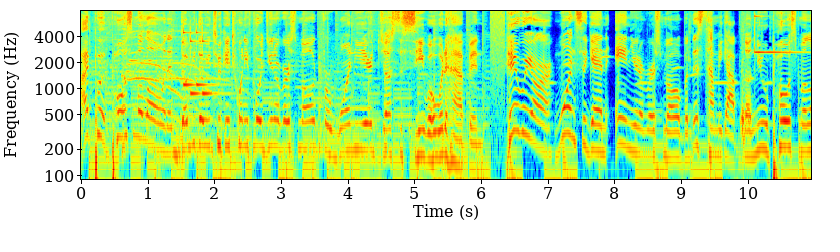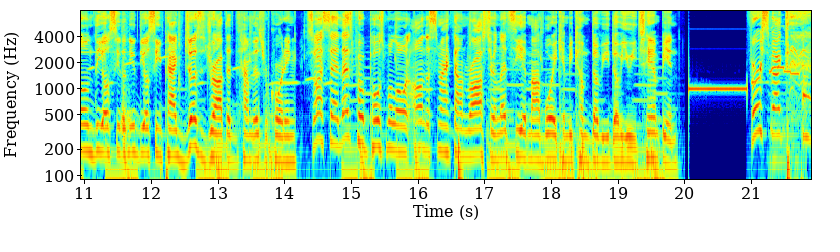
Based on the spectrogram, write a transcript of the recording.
I put Post Malone in WWE 2K24's Universe mode for one year just to see what would happen. Here we are, once again in Universe mode, but this time we got the new Post Malone DLC, the new DLC pack just dropped at the time of this recording. So I said, let's put Post Malone on the SmackDown roster and let's see if my boy can become WWE Champion. First SmackDown...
